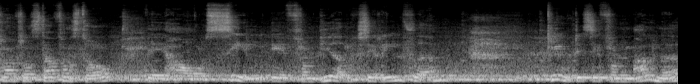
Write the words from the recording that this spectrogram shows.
Saffran från Staffanstorp. Vi har sill ifrån Björks i Ringsjön. Godis ifrån Malmö.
